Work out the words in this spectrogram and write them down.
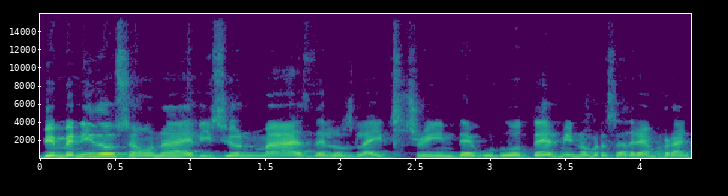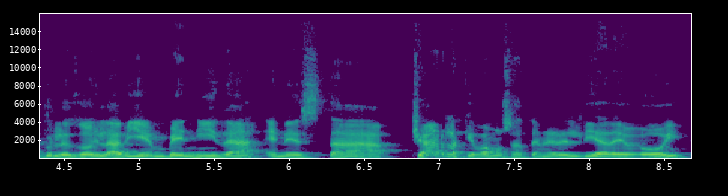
Bienvenidos a una edición más de los live stream de Guru Hotel. Mi nombre es Adrián Franco y les doy la bienvenida en esta charla que vamos a tener el día de hoy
